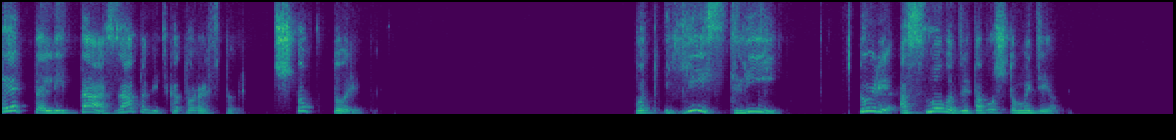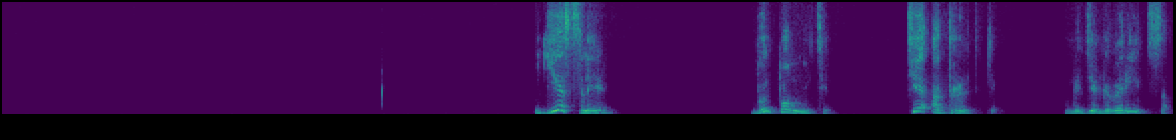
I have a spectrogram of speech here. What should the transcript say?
Это ли та заповедь, которая в Торе? Что в Торе? Вот есть ли в Торе основа для того, что мы делаем? Если вы помните те отрывки, где говорится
